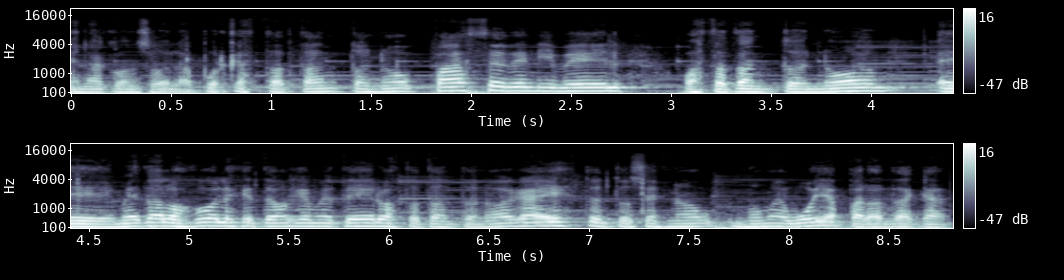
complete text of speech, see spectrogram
en la consola. Porque hasta tanto no pase de nivel o hasta tanto no eh, meta los goles que tengo que meter o hasta tanto no haga esto, entonces no, no me voy a parar de acá.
